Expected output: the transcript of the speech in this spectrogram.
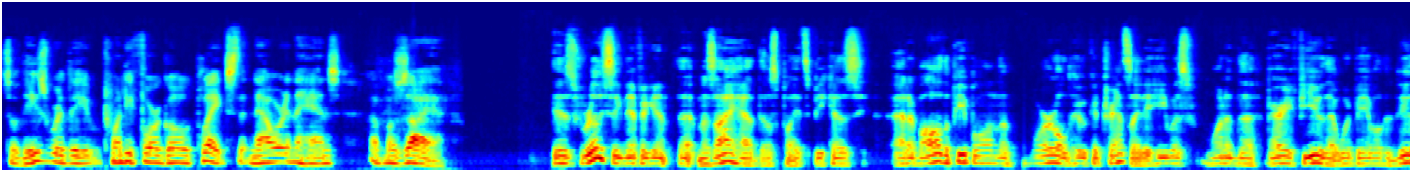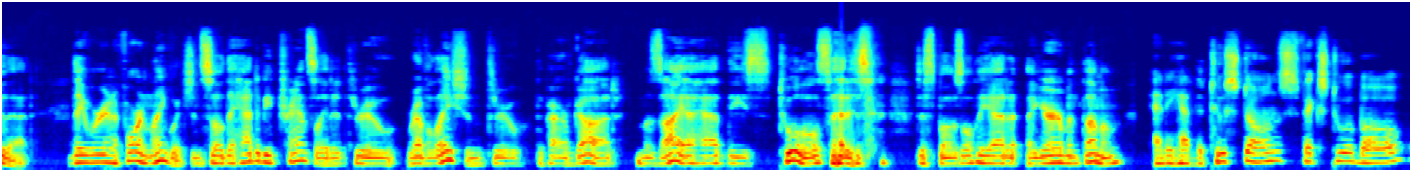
So these were the 24 gold plates that now are in the hands of Mosiah. It is really significant that Mosiah had those plates because out of all the people in the world who could translate it, he was one of the very few that would be able to do that. They were in a foreign language, and so they had to be translated through revelation, through the power of God. Mosiah had these tools at his disposal. He had a Urim and Thummim. And he had the two stones fixed to a bow,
